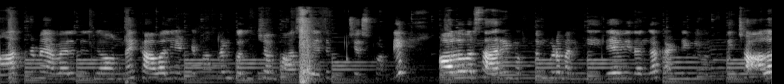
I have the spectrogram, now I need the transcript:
మాత్రమే అవైలబుల్గా ఉన్నాయి. కావాలి అంటే మాత్రం కొంచెం ఫాస్ట్ అయితే బుక్ చేసుకోండి. ఆల్ ఓవర్ సారీ మొత్తం కూడా మనకి ఇదే విధంగా కంటిన్యూ ఉంటుంది చాలా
